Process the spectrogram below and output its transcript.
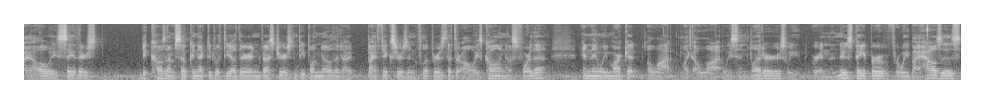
I always say there's because I'm so connected with the other investors and people know that I buy fixers and flippers that they're always calling us for that. And then we market a lot, like a lot. We send letters. We we're in the newspaper for we buy houses,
